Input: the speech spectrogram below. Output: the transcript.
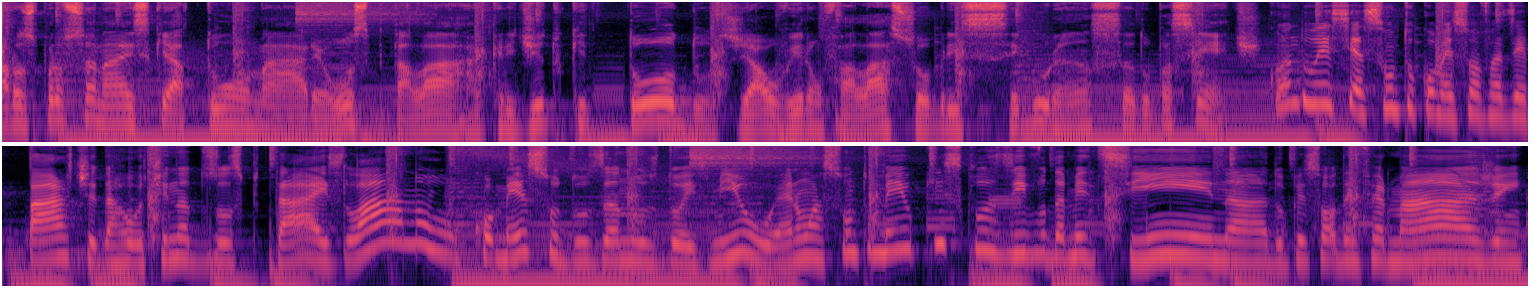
Para os profissionais que atuam na área hospitalar, acredito que todos já ouviram falar sobre segurança do paciente. Quando esse assunto começou a fazer parte da rotina dos hospitais, lá no começo dos anos 2000, era um assunto meio que exclusivo da medicina, do pessoal da enfermagem.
